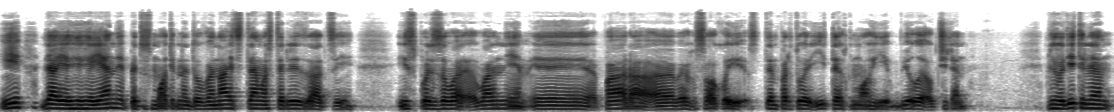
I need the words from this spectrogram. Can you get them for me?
И для гигиены предусмотрена двойная система стерилизации. Использование э, пара э, высокой температуры и технологии Bulle Oxygen. Производителем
